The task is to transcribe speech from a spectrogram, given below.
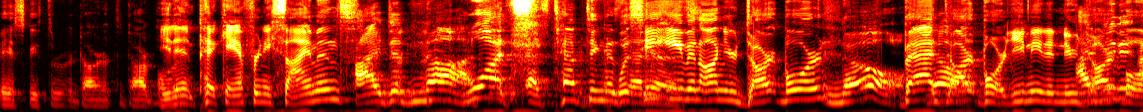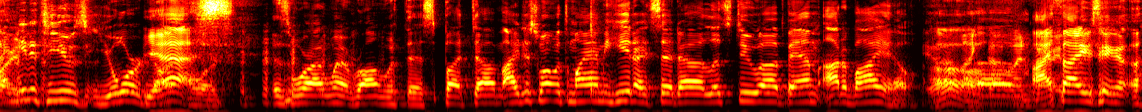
basically threw a dart at the dartboard. You didn't pick Anthony Simons. I did not. What? As, as tempting as was that he is. even on your dartboard? No. Bad no. dartboard. You need a new I dartboard. needed, I needed to use your Yes. dartboard. is where I went wrong with this. But um, I just went with the Miami Heat. I said, uh, let's do uh, Bam Adebayo. I like that one. I thought he was going to.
